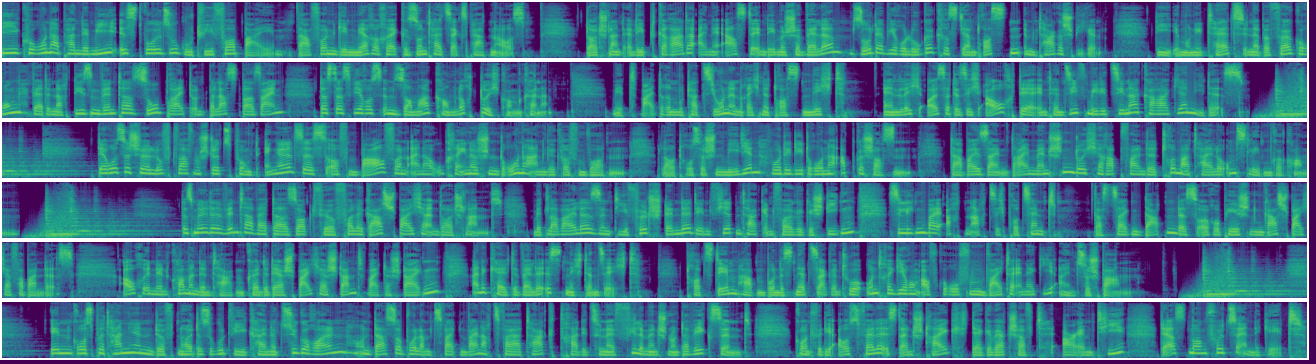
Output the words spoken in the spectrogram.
Die Corona-Pandemie ist wohl so gut wie vorbei. Davon gehen mehrere Gesundheitsexperten aus. Deutschland erlebt gerade eine erste endemische Welle, so der Virologe Christian Drosten im Tagesspiegel. Die Immunität in der Bevölkerung werde nach diesem Winter so breit und belastbar sein, dass das Virus im Sommer kaum noch durchkommen könne. Mit weiteren Mutationen rechnet Drosten nicht. Ähnlich äußerte sich auch der Intensivmediziner Karagianidis. Der russische Luftwaffenstützpunkt Engels ist offenbar von einer ukrainischen Drohne angegriffen worden. Laut russischen Medien wurde die Drohne abgeschossen. Dabei seien drei Menschen durch herabfallende Trümmerteile ums Leben gekommen. Das milde Winterwetter sorgt für volle Gasspeicher in Deutschland. Mittlerweile sind die Füllstände den vierten Tag in Folge gestiegen. Sie liegen bei 88 Prozent. Das zeigen Daten des Europäischen Gasspeicherverbandes. Auch in den kommenden Tagen könnte der Speicherstand weiter steigen. Eine Kältewelle ist nicht in Sicht. Trotzdem haben Bundesnetzagentur und Regierung aufgerufen, weiter Energie einzusparen. In Großbritannien dürften heute so gut wie keine Züge rollen und das, obwohl am zweiten Weihnachtsfeiertag traditionell viele Menschen unterwegs sind. Grund für die Ausfälle ist ein Streik der Gewerkschaft RMT, der erst morgen früh zu Ende geht.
